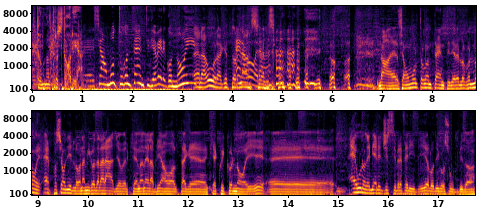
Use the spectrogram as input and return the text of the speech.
Tutta un'altra storia. Eh, siamo molto contenti di avere con noi. Era ora che tornasse. no, eh, siamo molto contenti di averlo con noi. Eh, possiamo dirlo, un amico della radio perché non è la prima volta che, che è qui con noi. Eh, è uno dei miei registi preferiti, io lo dico subito.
